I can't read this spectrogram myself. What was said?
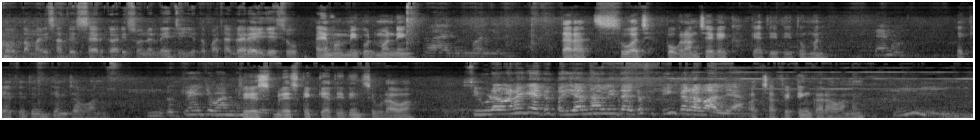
તો તમારી સાથે શેર કરીશું ને નહીં જઈએ તો પાછા ઘરે આવી જઈશું. હે મમ્મી good morning. Hi good morning. તારા શું જ પ્રોગ્રામ છે કંઈક? કહેતી હતી તું મને. તેનો? એ કહેતી હતી ને કેમ જવાનું? હું તો ક્યાંય જવાનું ડ્રેસ બ્રેસ કંઈક કહેતી હતી ને સીવડાવવા? સીવડાવવાના કે? તો તૈયાર ના લીધા તો ફિટિંગ કરાવવા આલ્યા. અચ્છા ફિટિંગ કરાવવાની હમ.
